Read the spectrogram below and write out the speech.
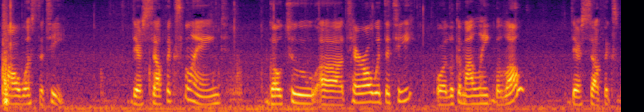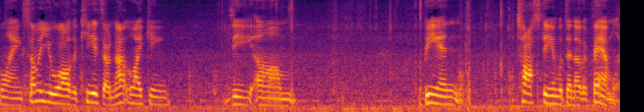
called What's the Tea? They're self-explained. Go to uh, Tarot with the Tea or look at my link below they're self-explained. Some of you all, the kids are not liking the um, being tossed in with another family.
